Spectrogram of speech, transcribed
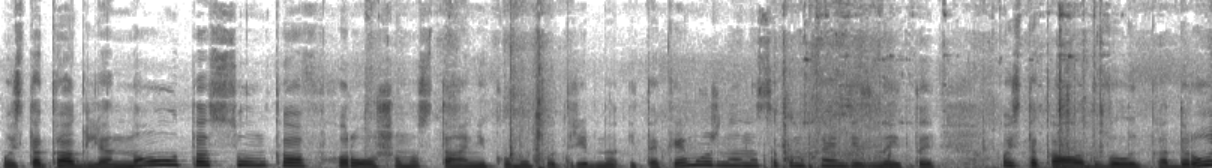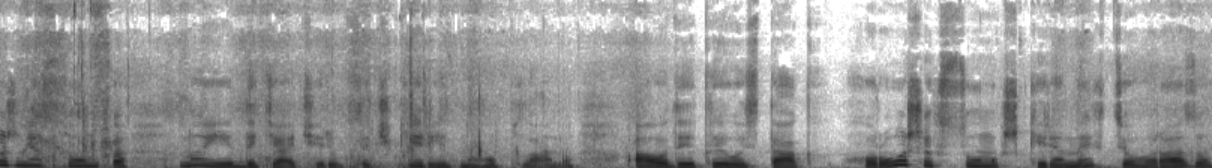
Ось така для ноута сумка в хорошому стані, кому потрібно, і таке можна на секонд-хенді знайти. Ось така от велика дорожня сумка, ну і дитячі рюкзачки різного плану. А от якихось так хороших сумок, шкіряних цього разу,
